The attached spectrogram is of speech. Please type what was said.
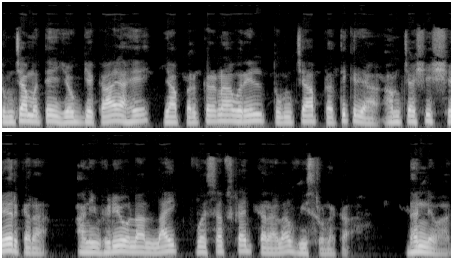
तुमच्या मते योग्य काय आहे? या प्रकरणावरील तुमच्या प्रतिक्रिया आमच्याशी शेअर करा. आणि व्हिडिओला लाईक व सबस्क्राईब करायला विसरू नका. धन्यवाद.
